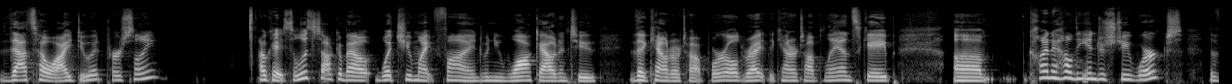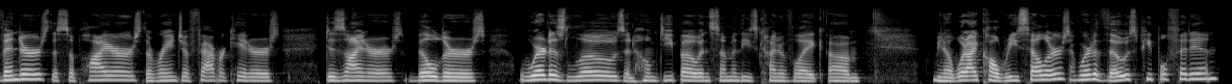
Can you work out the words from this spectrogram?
that's how I do it personally. Okay, so let's talk about what you might find when you walk out into the countertop world, right? The countertop landscape, um, kind of how the industry works the vendors, the suppliers, the range of fabricators, designers, builders. Where does Lowe's and Home Depot and some of these kind of like, um, you know, what I call resellers, where do those people fit in?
